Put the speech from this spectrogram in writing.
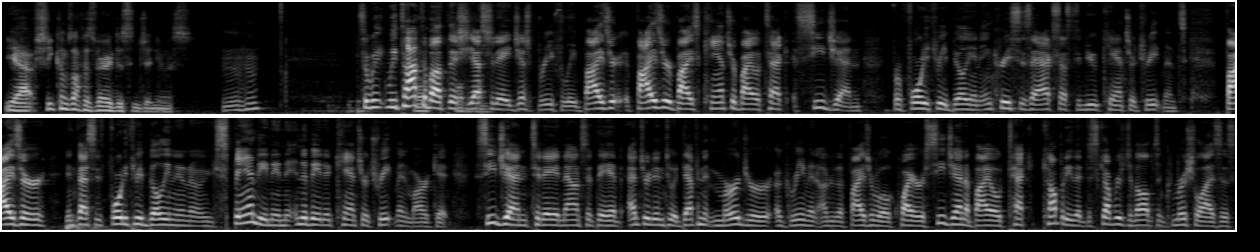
Yeah, she comes off as very disingenuous. Mm-hmm. So we, we talked Oh, about this oh, yesterday just briefly. Pfizer, Pfizer buys cancer biotech Seagen for 43 billion, increases access to new cancer treatments. Pfizer invested 43 billion in expanding an innovative cancer treatment market. Seagen today announced that they have entered into a definite merger agreement under the Pfizer will acquire Seagen, a biotech company that discovers, develops, and commercializes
